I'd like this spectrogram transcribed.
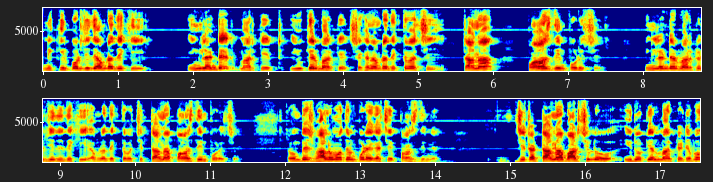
নিকির পর যদি আমরা দেখি, ইংল্যান্ডের মার্কেট, ইউকের মার্কেট, সেখানে আমরা দেখতে পাচ্ছি টানা পাঁচ দিন পড়েছে। ইংল্যান্ডের মার্কেট যদি দেখি, আমরা দেখতে পাচ্ছি টানা পাঁচ দিন পড়েছে। এবং বেশ ভালো মতন পড়ে গেছে পাঁচ দিনে। যেটা টানা বাড়ছিল ইউরোপিয়ান মার্কেট এবং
